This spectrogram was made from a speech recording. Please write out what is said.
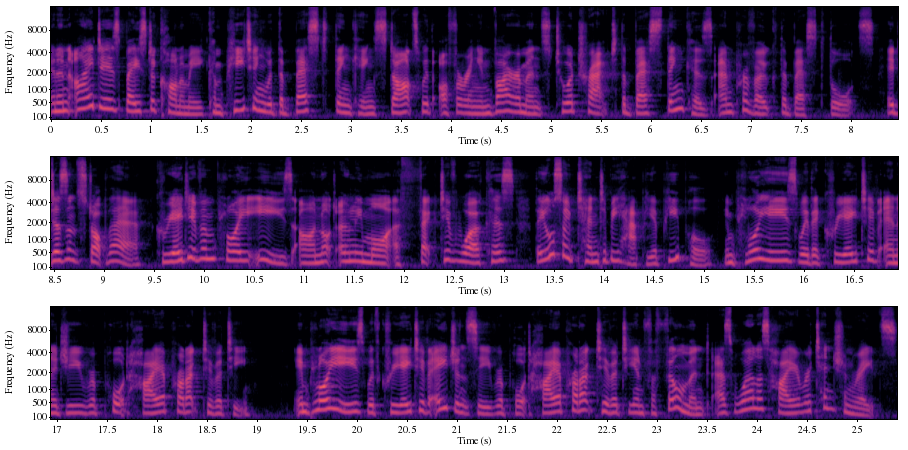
In an ideas based economy, competing with the best thinking starts with offering environments to attract the best thinkers and provoke the best thoughts. It doesn't stop there. Creative employees are not only more effective workers, they also tend to be happier people. Employees with a creative energy report higher productivity. Employees with creative agency report higher productivity and fulfillment as well as higher retention rates.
